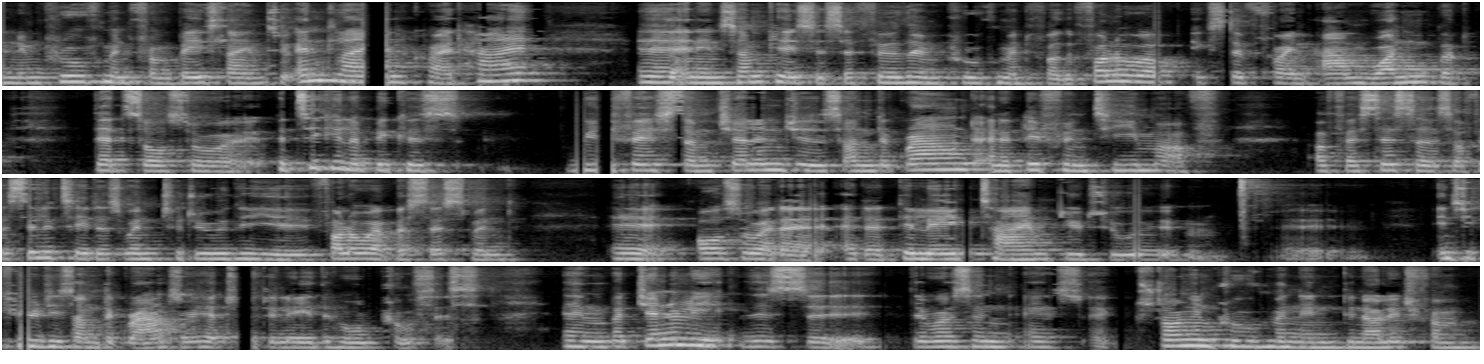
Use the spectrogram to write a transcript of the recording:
an improvement from baseline to endline quite high, uh, and in some cases a further improvement for the follow-up, except for in arm one, but that's also uh, particular because we faced some challenges on the ground and a different team of of assessors or facilitators went to do the follow-up assessment, uh, also at a, at a delayed time due to um, uh, insecurities on the ground, so we had to delay the whole process. Um, but generally, this uh, there was an, a, a, strong improvement in the knowledge from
